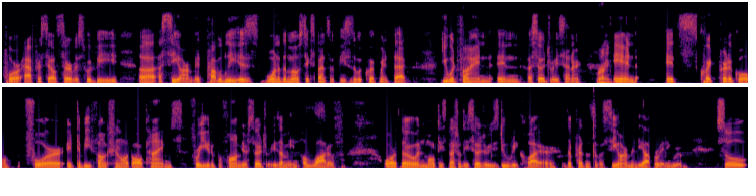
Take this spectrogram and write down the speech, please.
for after sales service would be uh, a C arm. It probably is one of the most expensive pieces of equipment that you would find in a surgery center. Right. And it's quite critical for it to be functional at all times for you to perform your surgeries. I mean, a lot of ortho and multi specialty surgeries do require the presence of a C arm in the operating room. So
